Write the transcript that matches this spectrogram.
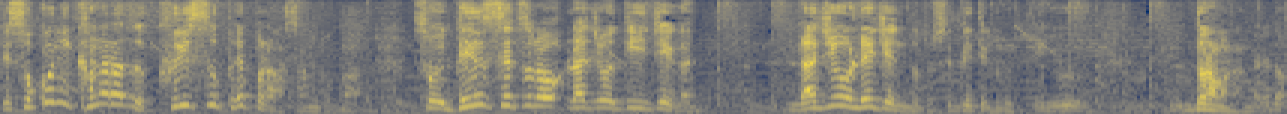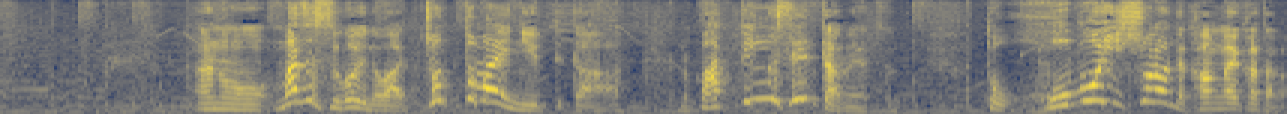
で、そこに必ずクリス・ペプラーさんとか、そういう伝説のラジオ DJ が、ラジオレジェンドとして出てくるっていうドラマなんだけど、あの、まずすごいのは、ちょっと前に言ってた、バッティングセンターのやつとほぼ一緒なんだ考え方が。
